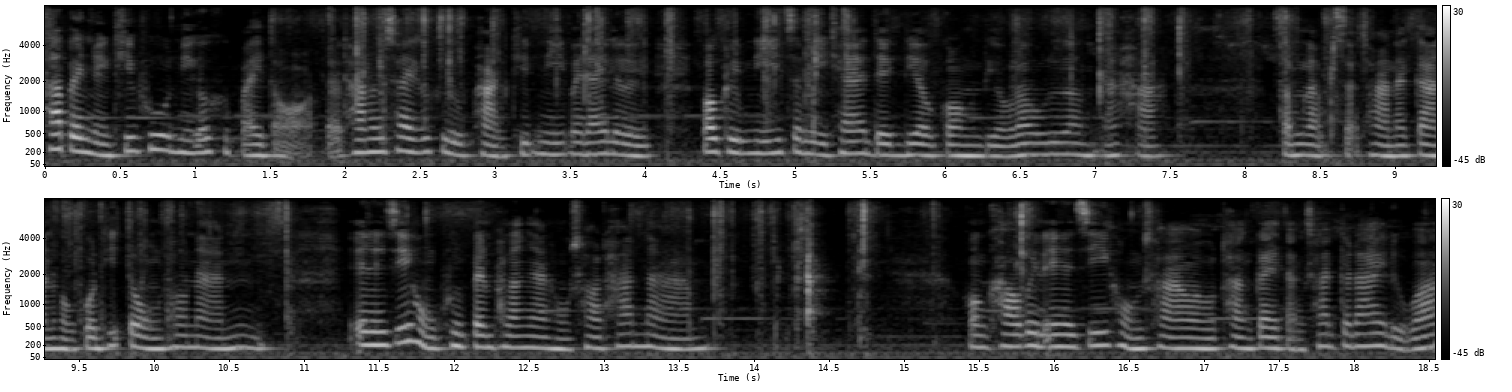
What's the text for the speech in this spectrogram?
ถ้าเป็นอย่างที่พูดนี้ก็คือไปต่อ แต่ถ้าไม่ใช่ก็คือผ่านคลิปนี้ไปได้เลย เพราะคลิปนี้จะมีแค่เด็กเดียวกองเดียวเล่าเรื่องนะคะสำหรับสถานการณ์ของคนที่ตรงเท่านั้น energy ของคุณเป็นพลังงานของชาวธาตุน้ำของเขาเป็น energy ของชาวทางไกลต่างชาติก็ได้หรือว่า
